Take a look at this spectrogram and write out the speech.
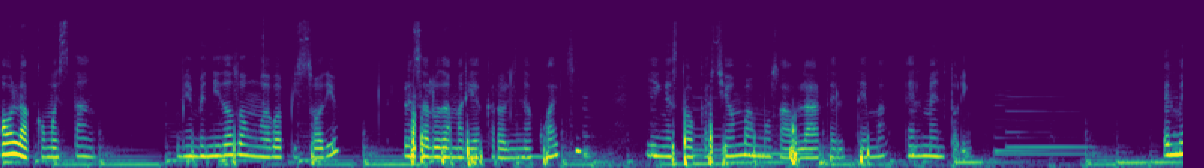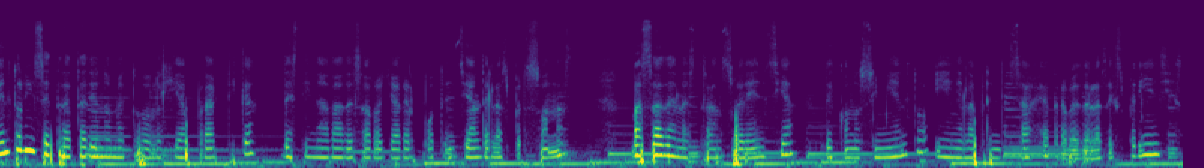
Hola, ¿cómo están? Bienvenidos a un nuevo episodio. Les saluda María Carolina Cualchi y en esta ocasión vamos a hablar del tema el mentoring. El mentoring se trata de una metodología práctica destinada a desarrollar el potencial de las personas basada en la transferencia de conocimiento y en el aprendizaje a través de las experiencias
